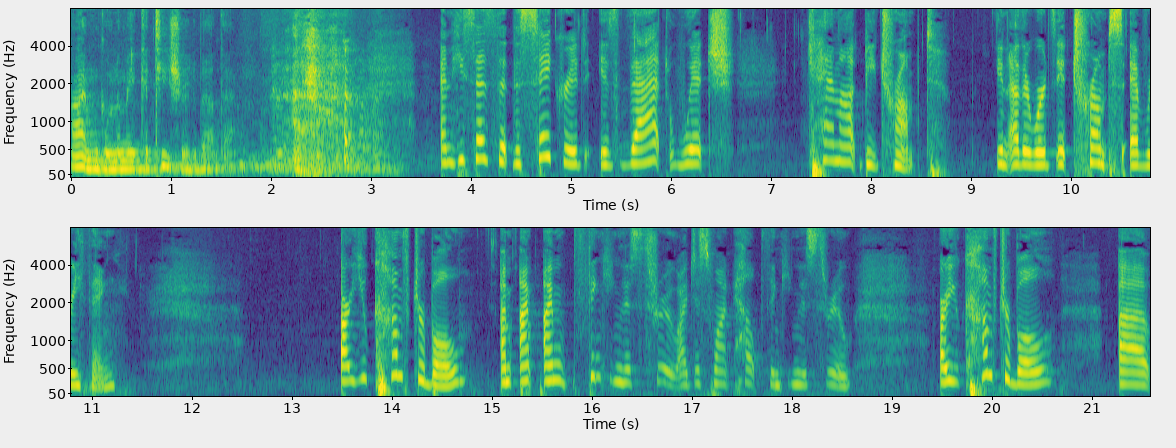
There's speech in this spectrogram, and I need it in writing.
I'm going to make a t shirt about that. and he says that the sacred is that which cannot be trumped. In other words, it trumps everything. Are you comfortable? I'm, I'm, I'm thinking this through. I just want help thinking this through. Are you comfortable uh,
